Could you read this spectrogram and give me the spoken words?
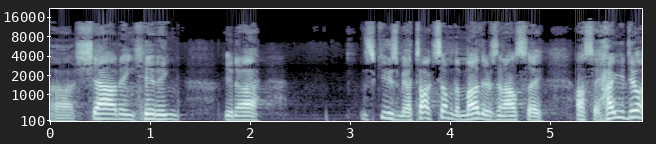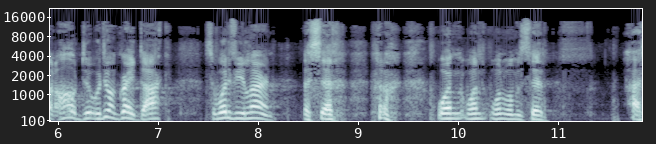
uh, shouting, hitting. You know, I, excuse me. I talk to some of the mothers, and I'll say, "I'll say, how you doing? Oh, do, we're doing great, doc." So, what have you learned? They said, one, one, one woman said, I,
